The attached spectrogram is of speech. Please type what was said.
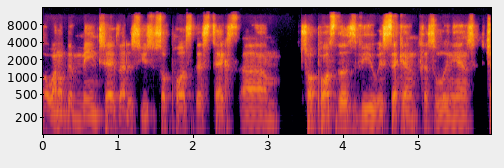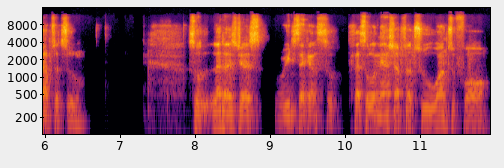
or one of the main texts that is used to support this text, um, supports this view is Second Thessalonians chapter 2. So let us just read Second Thessalonians chapter 2, 1 to 4,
